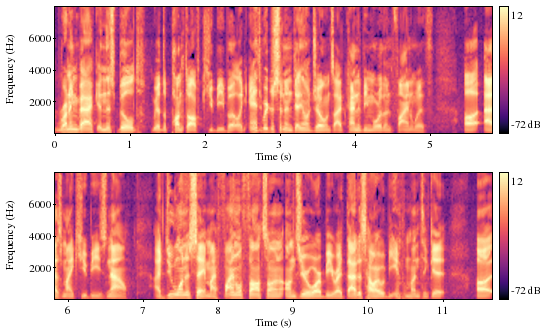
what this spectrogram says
running back in this build, we had to punt off QB, but like Anthony Richardson and Daniel Jones, I'd kind of be more than fine with uh, as my QBs. Now, I do want to say my final thoughts on on zero RB. Right, that is how I would be implementing it uh,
